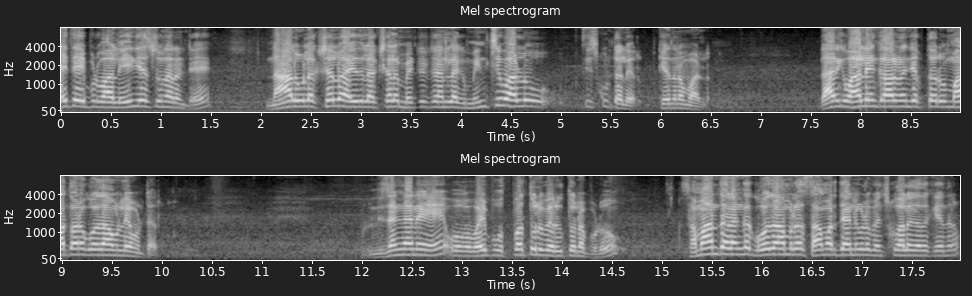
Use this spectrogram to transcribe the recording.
అయితే ఇప్పుడు వాళ్ళు ఏం చేస్తున్నారంటే నాలుగు లక్షలు ఐదు లక్షల మెట్రిక్ టన్నులకు మించి వాళ్ళు తీసుకుంటలేరు కేంద్రం వాళ్ళు. దానికి వాళ్ళు ఏం కావాలని చెప్తారు? మాతోనే గోదాములు ఉంటారు నిజంగానే ఒకవైపు ఉత్పత్తులు పెరుగుతున్నప్పుడు సమాంతరంగా గోదాముల సామర్థ్యాన్ని కూడా పెంచుకోవాలి కదా కేంద్రం?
